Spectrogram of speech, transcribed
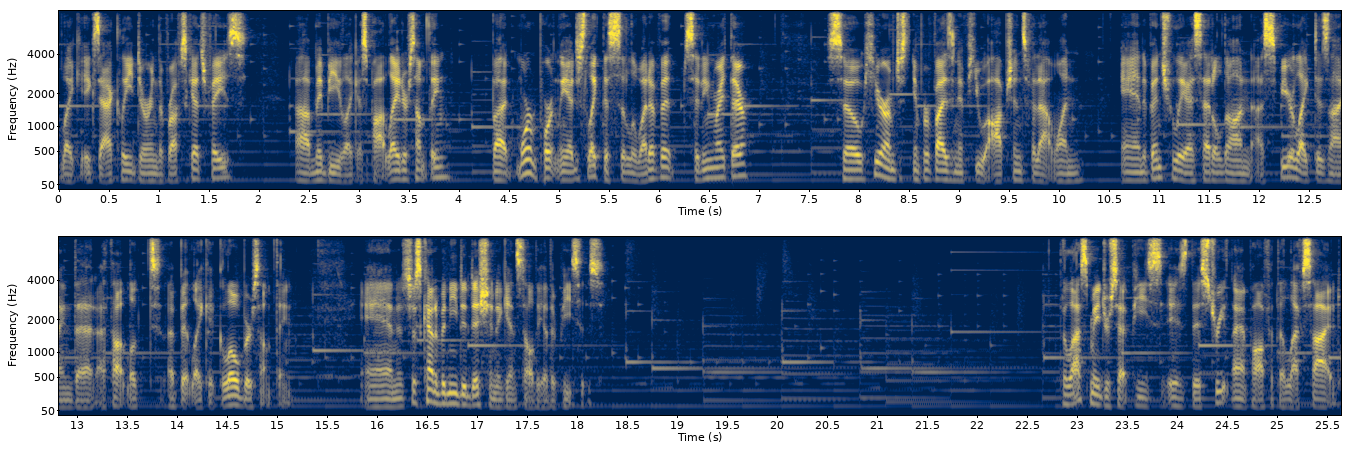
like exactly during the rough sketch phase, uh, maybe like a spotlight or something, but more importantly, I just like the silhouette of it sitting right there. So here I'm just improvising a few options for that one, and eventually I settled on a sphere-like design that I thought looked a bit like a globe or something. And it's just kind of a neat addition against all the other pieces. The last major set piece is this street lamp off at the left side.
